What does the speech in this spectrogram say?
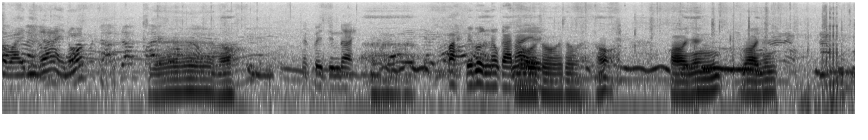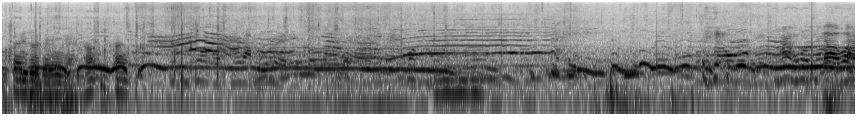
สบายดีได้เนาะเด้อเนาะจะเป็นจังไดไปไปเบิ่งนำกันโดให้ยโดยโดยเนาะเว้ายังเว้ายังกันอยู่เดี๋ยวนี้น่ะเนาะ เล่าว่า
